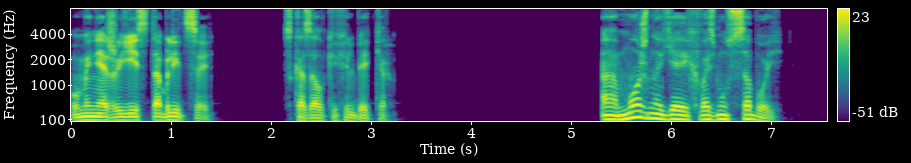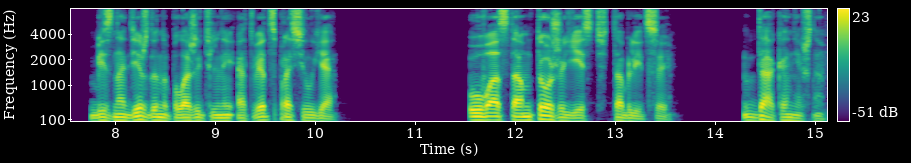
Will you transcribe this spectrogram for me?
У меня же есть таблицы», — сказал Кюхельбеккер. «А можно я их возьму с собой?» Без надежды на положительный ответ спросил я. У вас там тоже есть таблицы? Да, конечно.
